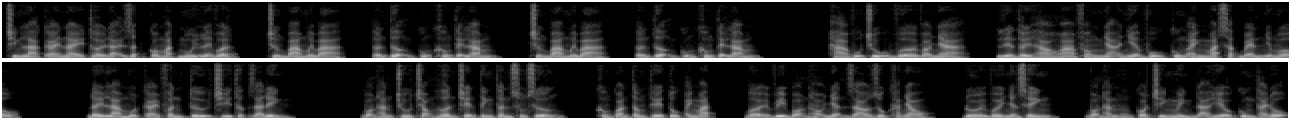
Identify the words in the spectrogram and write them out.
chính là cái này thời đại rất có mặt mũi lễ vật. Chương ba mươi ba, ấn tượng cũng không tệ lắm. Chương ba mươi ba, ấn tượng cũng không tệ lắm. Hà vũ trụ vừa vào nhà liền thấy hào hoa phong nhã nhiễm vụ cùng ánh mắt sắc bén nhiễm mẫu. Đây là một cái phần tử trí thức gia đình. Bọn hắn chú trọng hơn trên tinh thần sung sướng, không quan tâm thế tục ánh mắt, bởi vì bọn họ nhận giáo dục khác nhau. Đối với nhân sinh, bọn hắn có chính mình đã hiểu cùng thái độ.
